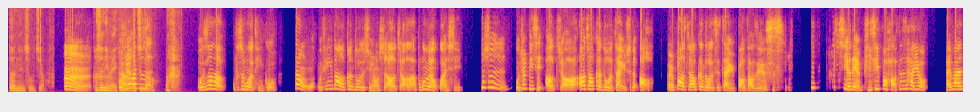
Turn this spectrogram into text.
的女主角，嗯，可是你没看，我觉得她就是。我知道，不是我有听过，但我我听到的更多的形容是傲娇啦，不过没有关系，就是我觉得比起傲娇啊，傲娇更多的在于是傲，而暴娇更多的是在于暴躁这件事情，他 就是有点脾气不好，但是他又还蛮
